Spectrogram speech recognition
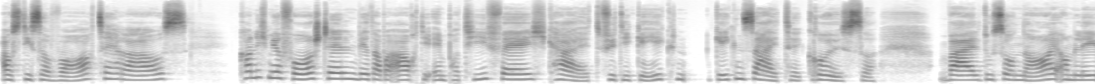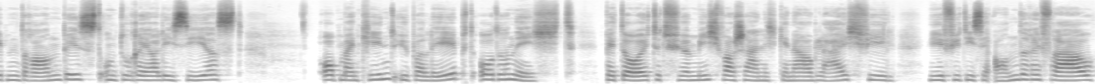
Aus dieser Warte heraus kann ich mir vorstellen, wird aber auch die Empathiefähigkeit für die Gegen Gegenseite größer, weil du so nahe am Leben dran bist und du realisierst, ob mein Kind überlebt oder nicht, bedeutet für mich wahrscheinlich genau gleich viel wie für diese andere Frau,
